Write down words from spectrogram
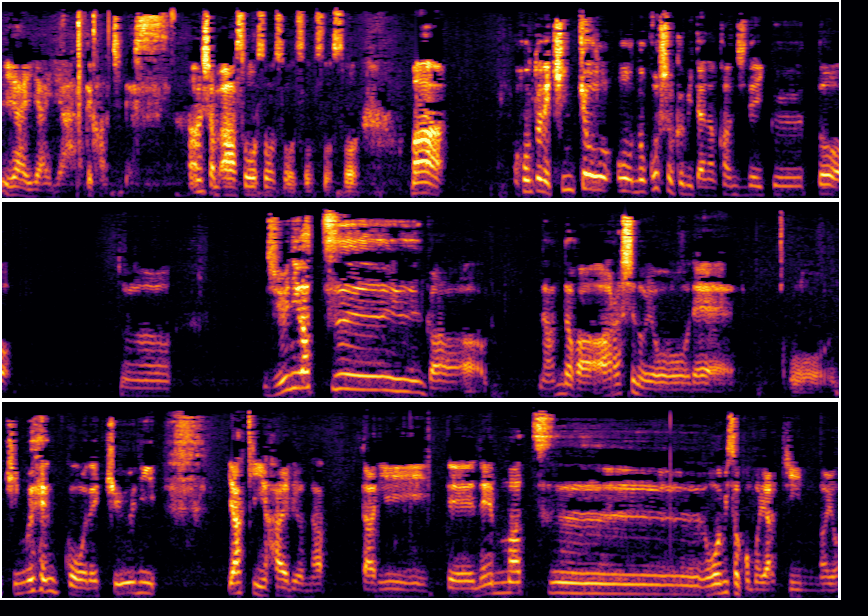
いやいやいやって感じです。反射、あ、そうそうそうそうそうそう。まあ、本当ね、近況を残しとくみたいな感じでいくと、うーん、12月が、なんだか嵐のようで、こう、勤務変更で急に夜勤入るようになったり、で、年末、大晦日も夜勤の予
